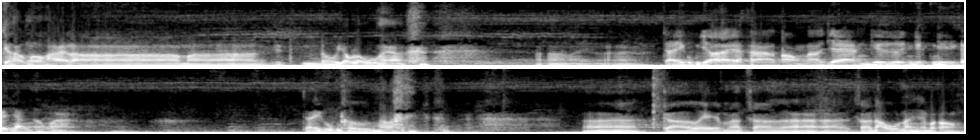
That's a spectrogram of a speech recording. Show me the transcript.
chứ không có phải là mà đồ giao lưu ha. Đó, à, chạy cũng dở ẹt à toàn là vàng với nhất nhì cá nhân không à. Chạy cũng thường thôi. À, cờ của em là cờ à, cờ đấu này nha bà con.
